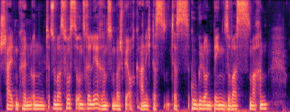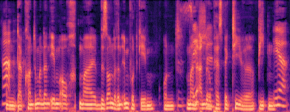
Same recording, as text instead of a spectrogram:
schalten können. Und sowas wusste unsere Lehrerin zum Beispiel auch gar nicht, dass, dass Google und Bing sowas machen. Ah. Und da konnte man dann eben auch mal besonderen Input geben und Sehr mal eine andere schön. Perspektive bieten. Ja,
